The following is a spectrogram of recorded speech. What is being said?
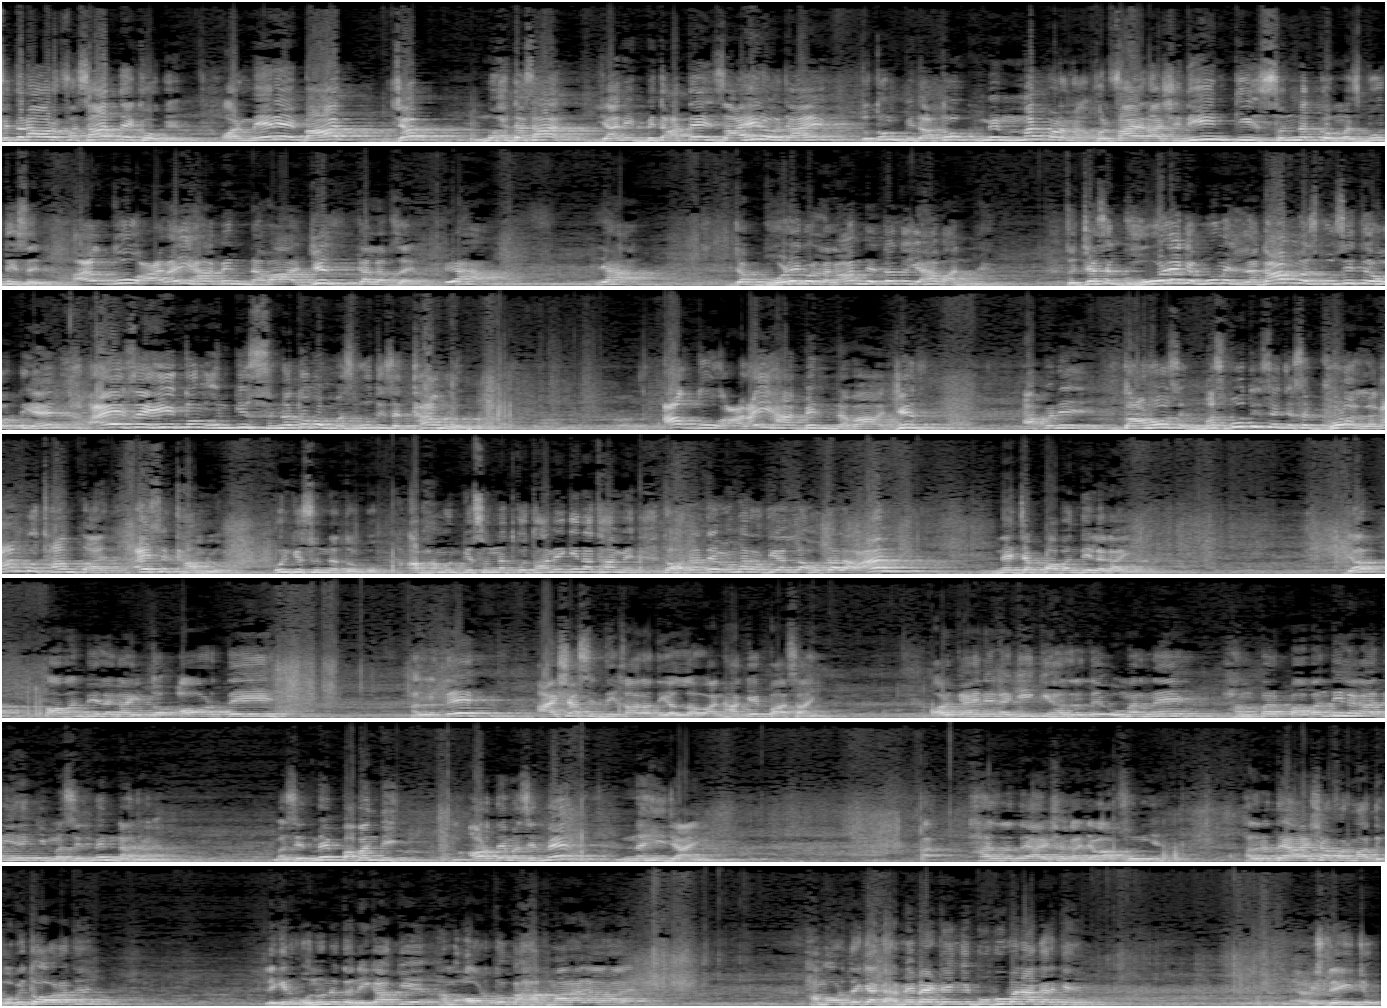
फितना और फसाद देखोगे और मेरे बाद जब मुहदसात, यानी बिदातें ज़ाहिर हो जाएँ तो तुम बिदातों में मत पड़ना। खुलफा राशिदीन की सुन्नत को मजबूती से। अदू अलैहा बिन नवाजिज का लफ्ज़ है। यहाँ यहाँ। जब घोड़े को लगाम देते हैं तो यहाँ बांधते हैं। तो जैसे घोड़े के मुँह में लगाम मजबूती से होती है, ऐसे ही तुम उनकी सुन्नतों को मजबूती से थाम लो। बिन नवाजिज। अपने दाढ़ों से मजबूती से जैसे घोड़ा लगाम को थामता है, ऐसे थाम लो उनकी सुन्नतों को। अब हम उनकी सुन्नत को थामे कि ना थामे? तो हज़रत उमर रज़ी अल्लाह ने जब पाबंदी लगाई, जब पाबंदी लगाई तो औरतें, हज़रत आयशा सिद्दीक़ा रदी अल्लाह के पास आई और कहने लगी कि हज़रत उमर ने हम पर पाबंदी लगा दी है कि मस्जिद में ना जाएँ। मस्जिद में पाबंदी। औरतें मस्जिद में नहीं जाएँगी। हज़रत आयशा का जवाब सुनिए। हज़रत आयशा फरमाती, वो भी तो औरत है। लेकिन उन्होंने तो नहीं कहा कि हम औरतों का हक मारा जा रहा है। हम औरतें क्या घर में बैठेंगी बूबू बना करके? पिछले ही जो,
